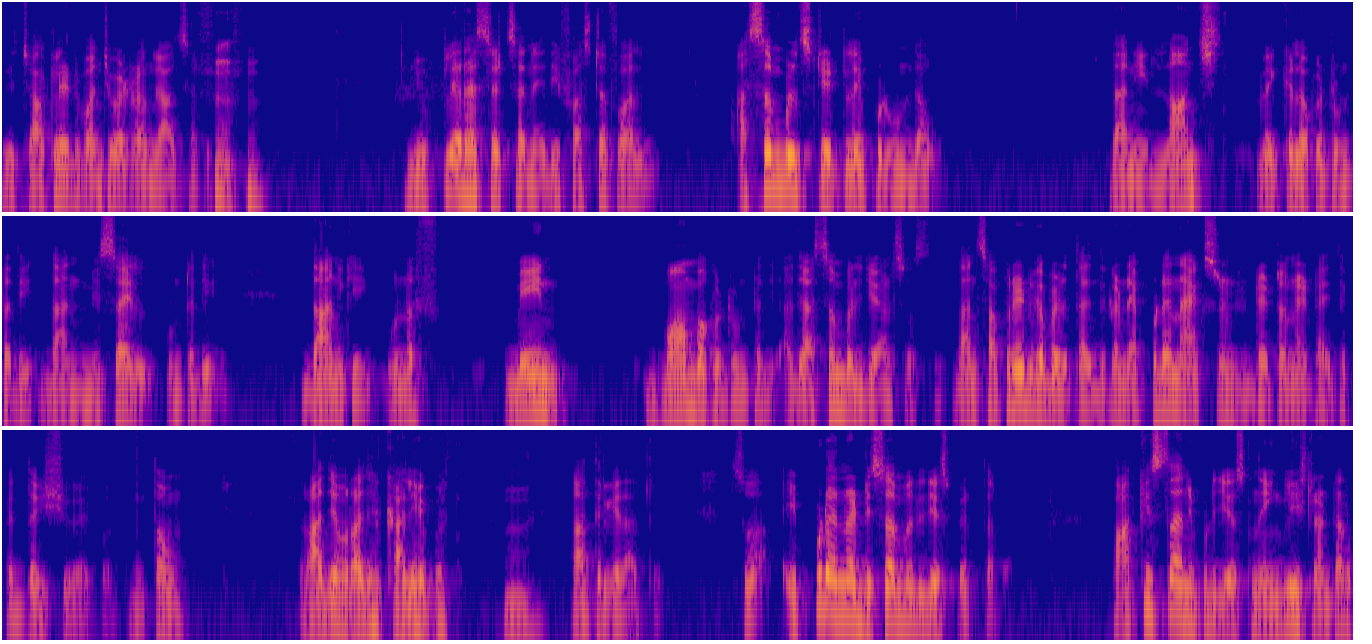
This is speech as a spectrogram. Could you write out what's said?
ఇది చాక్లెట్ పంచిపెట్టడం కాదు సార్. న్యూక్లియర్ అసెట్స్ అనేది ఫస్ట్ ఆఫ్ ఆల్ అసెంబుల్ స్టేట్లో ఎప్పుడు ఉండవు. దాని లాంచ్ వెహికల్ ఒకటి ఉంటుంది దాని మిసైల్ ఉంటుంది దానికి ఉన్న మెయిన్ బాంబ్ ఒకటి ఉంటుంది అది అసెంబుల్ చేయాల్సి వస్తుంది. దాన్ని సపరేట్గా పెడతారు ఎందుకంటే ఎప్పుడైనా యాక్సిడెంట్ డెటోనేట్ అయితే పెద్ద ఇష్యూ అయిపోతుంది. మొత్తం రాజ్యం రాజ్యం ఖాళీ అయిపోతుంది. రాత్రికి రాత్రి. సో ఎప్పుడైనా డిసెంబుల్ చేసి పెడతారు. పాకిస్తాన్ ఇప్పుడు చేస్తున్న ఇంగ్లీష్లో అంటారు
